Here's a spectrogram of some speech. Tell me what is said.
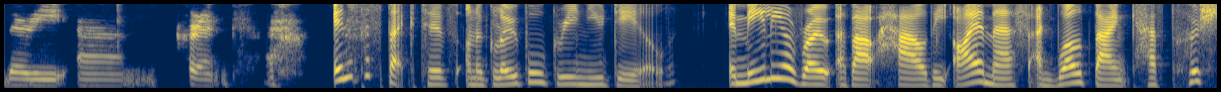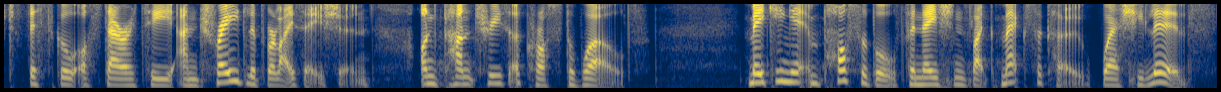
very um, current. In Perspectives on a Global Green New Deal, Emilia wrote about how the IMF and World Bank have pushed fiscal austerity and trade liberalization on countries across the world, making it impossible for nations like Mexico, where she lives,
